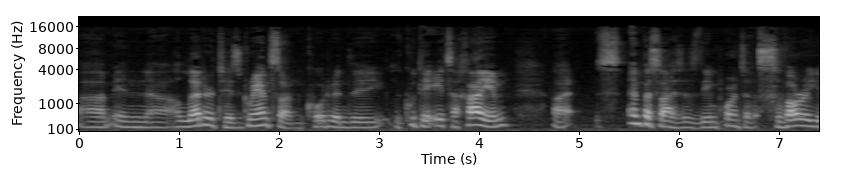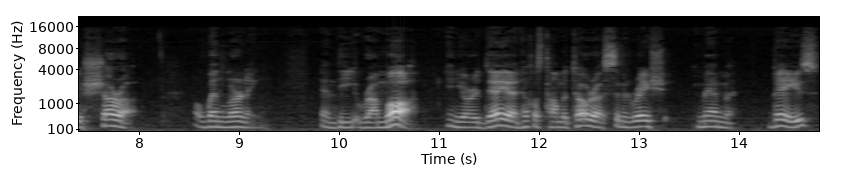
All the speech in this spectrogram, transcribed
um, in uh, a letter to his grandson, quoted in the Likutei Eitz uh, emphasizes the importance of svara yashara when learning. And the Ramah in Yoreh De'ah and Hilchos Talmud Torah, Simon Reish Mem Beis,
